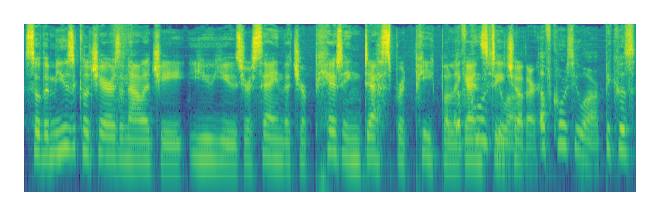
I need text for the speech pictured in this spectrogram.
So the musical chairs analogy you use, you're saying that you're pitting desperate people of against each are. other. Of course you are, because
